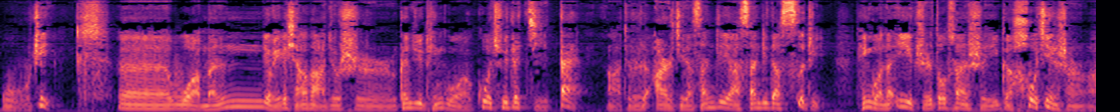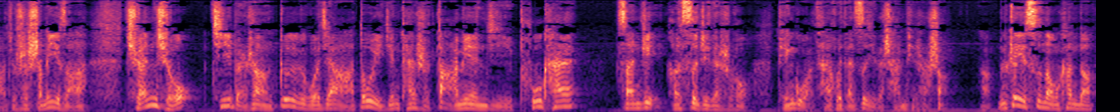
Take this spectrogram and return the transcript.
五 G。呃，我们有一个想法，就是根据苹果过去这几代。啊，就是二 G 到三 G 啊，三 G 到四 G，苹果呢一直都算是一个后进生啊，就是什么意思啊？全球基本上各个国家啊都已经开始大面积铺开三 G 和四 G 的时候，苹果才会在自己的产品上上。啊，那么这一次呢，我们看到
